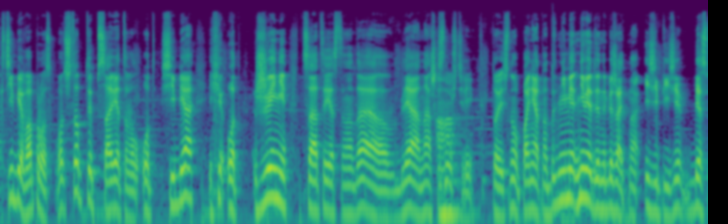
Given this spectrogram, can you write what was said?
к тебе вопрос. Вот что бы ты посоветовал от себя и от Жени, соответственно, да, для наших ага. слушателей. То есть, ну, понятно, немедленно бежать на Easy Peasy, без,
